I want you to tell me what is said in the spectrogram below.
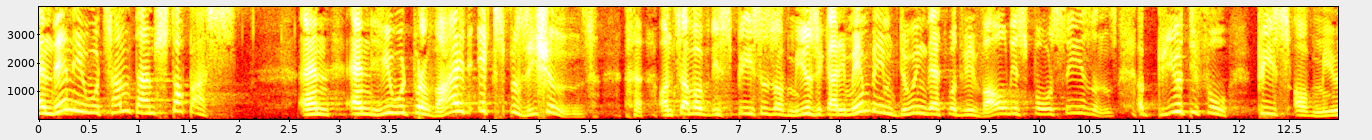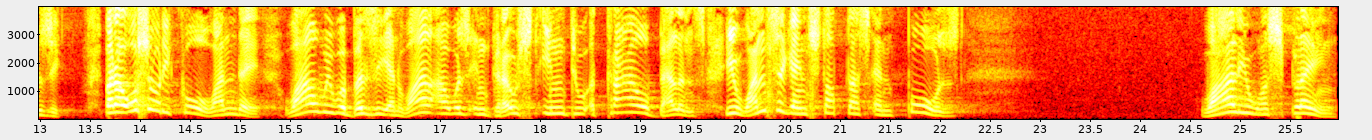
And then he would sometimes stop us and, and he would provide expositions on some of these pieces of music. I remember him doing that with Vivaldi's Four Seasons, a beautiful piece of music. But I also recall one day, while we were busy and while I was engrossed into a trial balance, he once again stopped us and paused while he was playing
